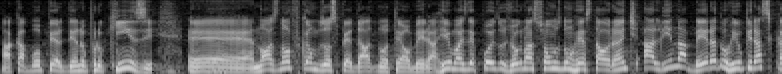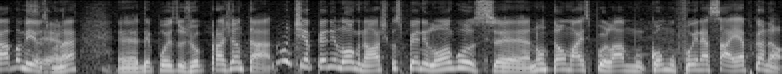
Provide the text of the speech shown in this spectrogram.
Acabou perdendo para o 15. É, Nós não ficamos hospedados no Hotel Beira Rio, mas depois do jogo nós fomos num restaurante ali na beira do Rio Piracicaba mesmo, Certo. né? É, depois do jogo para jantar. Não tinha pernilongo, não. Acho que os pernilongos é, não estão mais por lá como foi nessa época, não.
